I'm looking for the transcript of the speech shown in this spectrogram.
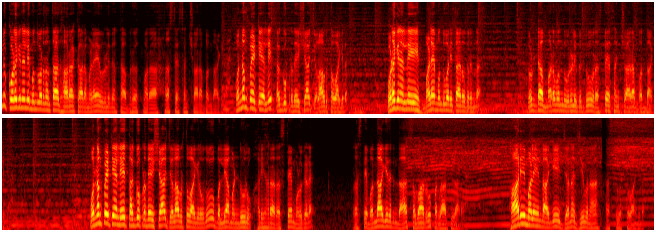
ಇನ್ನು ಕೊಡಗಿನಲ್ಲಿ ಮುಂದುವರೆದಂತಹ ಧಾರಾಕಾರ ಮಳೆ, ಉರುಳಿದಂತಹ ಬೃಹತ್ ಮರ, ರಸ್ತೆ ಸಂಚಾರ ಬಂದ್ ಆಗಿದೆ. ಹೊನ್ನಂಪೇಟೆಯಲ್ಲಿ ತಗ್ಗು ಪ್ರದೇಶ ಜಲಾವೃತವಾಗಿದೆ. ಕೊಡಗಿನಲ್ಲಿ ಮಳೆ ಮುಂದುವರಿತಾ ಇರೋದ್ರಿಂದ ದೊಡ್ಡ ಮರವೊಂದು ಉರುಳಿ ಬಿದ್ದು ರಸ್ತೆ ಸಂಚಾರ ಬಂದ್ ಆಗಿದೆ. ಹೊನ್ನಂಪೇಟೆಯಲ್ಲಿ ತಗ್ಗು ಪ್ರದೇಶ ಜಲಾವೃತವಾಗಿರುವುದು ಬಲ್ಯಾಮಂಡೂರು, ಹರಿಹರ ರಸ್ತೆ ಮುಳುಗಡೆ. ರಸ್ತೆ ಬಂದಾಗಿದ್ದರಿಂದ ಸವಾರರು ಪರದಾಡ್ತಿದ್ದಾರೆ. ಭಾರೀ ಮಳೆಯಿಂದಾಗಿ ಜನಜೀವನ ಅಸ್ತವ್ಯಸ್ತವಾಗಿದೆ.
